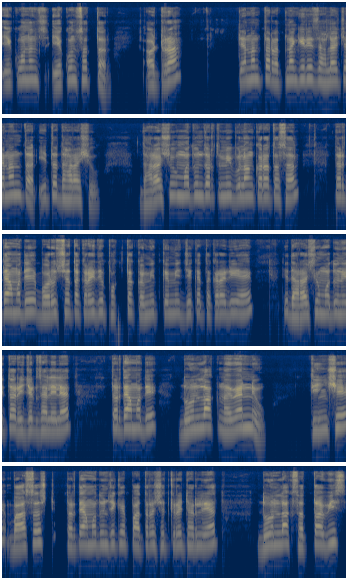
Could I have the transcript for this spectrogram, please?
एकोणस एकोणसत्तर अठरा. त्यानंतर रत्नागिरी झाल्याच्यानंतर इथं धाराशिव. धाराशिवमधून जर तुम्ही बिलॉंग करत असाल तर त्यामध्ये बऱ्याचशा तक्रारी फक्त कमीत कमी जे काही तक्रारी आहे ते धाराशिवमधून इथं रिजेक्ट झालेल्या आहेत. तर त्यामध्ये दोन लाख नव्याण्णव तीनशे बासष्ट तर त्यामधून जे काही पात्र शेतकरी ठरलेले आहेत दोन लाख सत्तावीस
